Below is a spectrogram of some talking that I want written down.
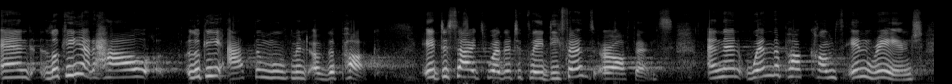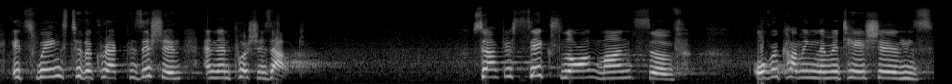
And looking at how, looking at the movement of the puck, it decides whether to play defense or offense. And then when the puck comes in range, it swings to the correct position and then pushes out. So after six long months of overcoming limitations,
